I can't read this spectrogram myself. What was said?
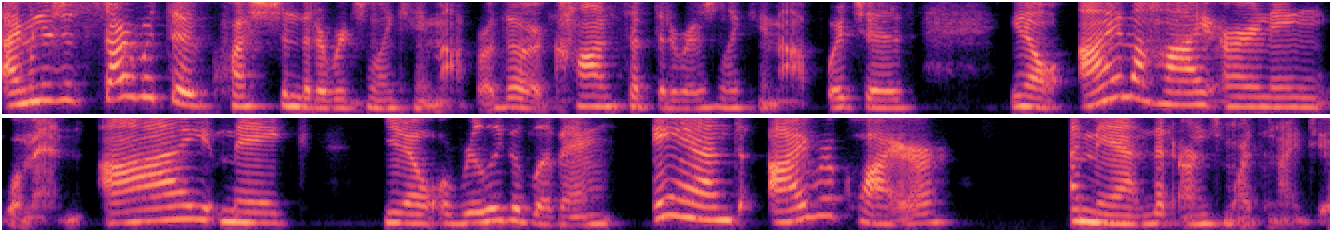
I'm going to just start with the question that originally came up or the concept that originally came up, which is, you know, I'm a high earning woman. I make, you know, a really good living and I require a man that earns more than I do.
